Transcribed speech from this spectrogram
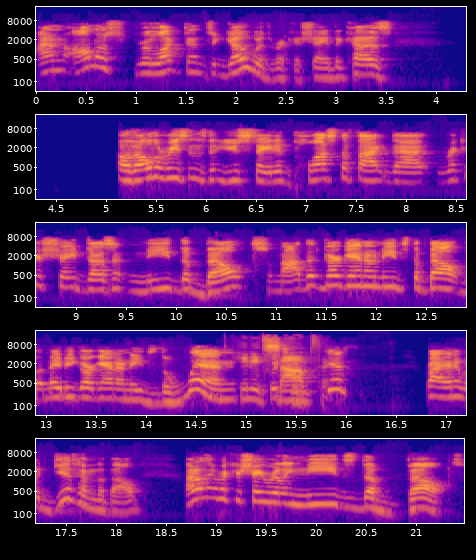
I'm almost reluctant to go with Ricochet because of all the reasons that you stated, plus the fact that Ricochet doesn't need the belt. Not that Gargano needs the belt, but maybe Gargano needs the win. He needs something. Give, right, and it would give him the belt. I don't think Ricochet really needs the belt.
